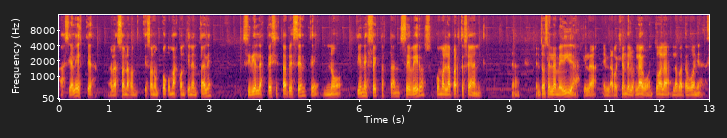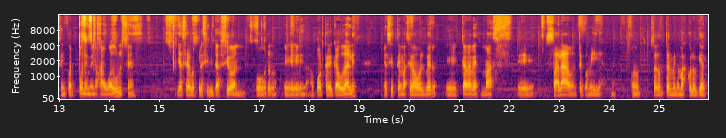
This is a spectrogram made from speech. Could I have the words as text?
hacia el este, a las zonas que son un poco más continentales, si bien la especie está presente, no tiene efectos tan severos como en la parte oceánica. Entonces, en la medida que en la región de los lagos, en toda la, Patagonia, se incorpore menos agua dulce, ya sea por precipitación, por eh, aporte de caudales, el sistema se va a volver eh, cada vez más eh, salado, entre comillas, por usar un término más coloquial.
